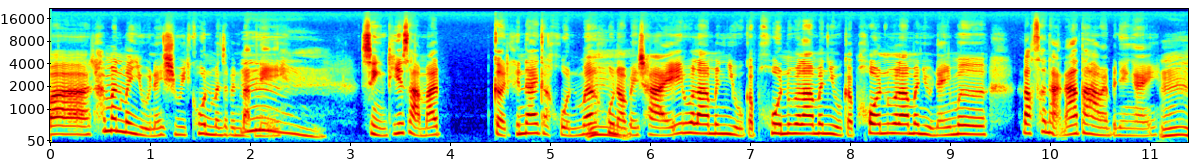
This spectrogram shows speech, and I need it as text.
ว่าถ้ามันมาอยู่ในชีวิตคุณมันจะเป็นแบบนี้อืมสิ่งที่สามารถเกิดขึ้นได้กับคุณเมื่ออมคุณเอาไปใช้ เวลามันอยู่กับคุณ เวลามันอยู่กับคน เวลามันอยู่ในมือ ลักษณะหน้าตามันเป็นยังไงอืม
